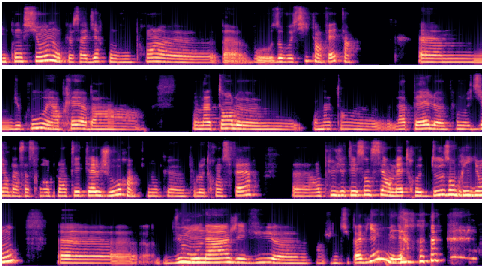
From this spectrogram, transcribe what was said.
une ponction. Donc, ça veut dire qu'on vous prend euh, bah, vos ovocytes, en fait. Euh, du coup, et après, bah, on attend le, on attend euh, l'appel pour nous dire, bah, ça sera implanté tel jour, donc pour le transfert. En plus, j'étais censée en mettre deux embryons. vu mon âge et vu, je ne suis pas vieille, mais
